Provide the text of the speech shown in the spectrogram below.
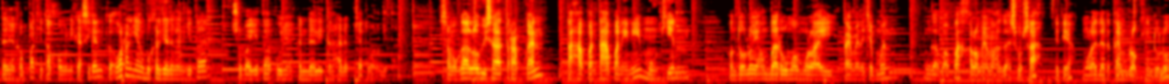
Dan yang keempat, kita komunikasikan ke orang yang bekerja dengan kita supaya kita punya kendali terhadap jadwal kita. Semoga lo bisa terapkan tahapan-tahapan ini. Mungkin untuk lo yang baru mau mulai time management, nggak apa-apa kalau memang agak susah gitu ya. Mulai dari time blocking dulu.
